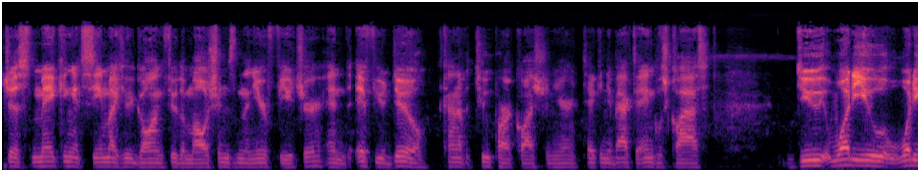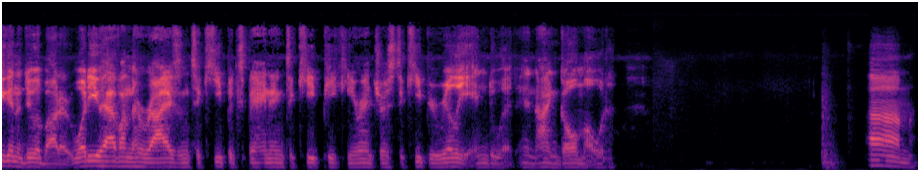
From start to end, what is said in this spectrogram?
just making it seem like you're going through the motions in the near future? And if you do, kind of a two-part question here, taking you back to English class. Do you what do you what are you going to do about it? What do you have on the horizon to keep expanding, to keep piquing your interest, to keep you really into it and on go mode? Um,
